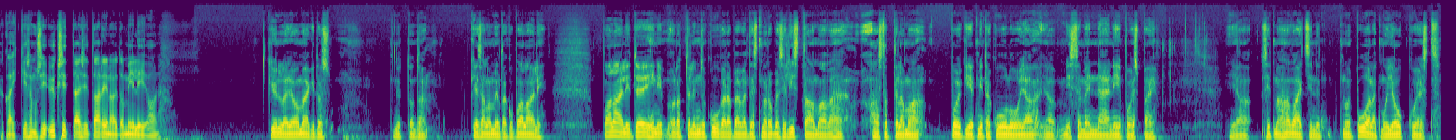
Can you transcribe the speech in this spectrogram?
Ja kaikki semmoisia yksittäisiä tarinoita miljoona. Kyllä joo, mäkin tuossa nyt tuota, kesälomilta kun palaili, palaili töihin, niin odottelin kuukauden päivältä, että mä rupesin listaamaan vähän haastattelemaan poikia, että mitä kuuluu ja, ja missä mennään ja niin poispäin. Ja sitten mä havaitsin, että noin puolet mun joukkueesta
